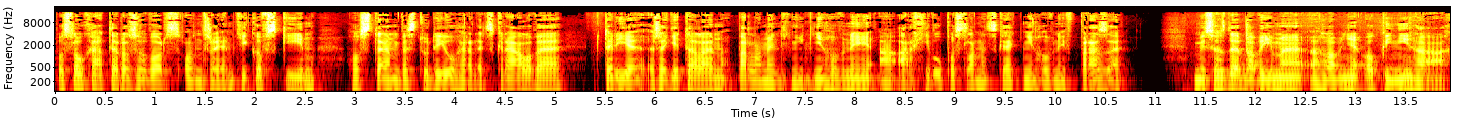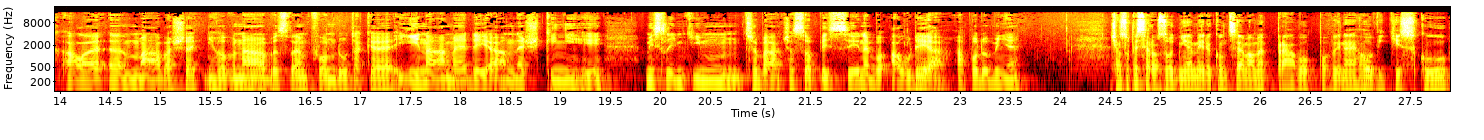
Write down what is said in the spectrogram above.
Posloucháte rozhovor s Ondřejem Tíkovským, hostem ve studiu Hradec Králové, který je ředitelem parlamentní knihovny a archivu poslanecké knihovny v Praze. My se zde bavíme hlavně o knihách, ale eh, má vaše knihovna ve svém fondu také jiná média než knihy, myslím tím třeba časopisy nebo audia a podobně? Časopisy rozhodně, my dokonce máme právo povinného výtisku.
